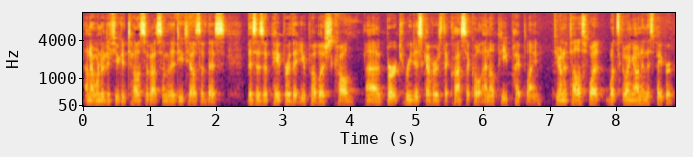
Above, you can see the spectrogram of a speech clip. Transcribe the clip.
and I wondered if you could tell us about some of the details of this. This is a paper that you published called uh, "BERT rediscovers the classical NLP pipeline." Do you want to tell us what what's going on in this paper?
